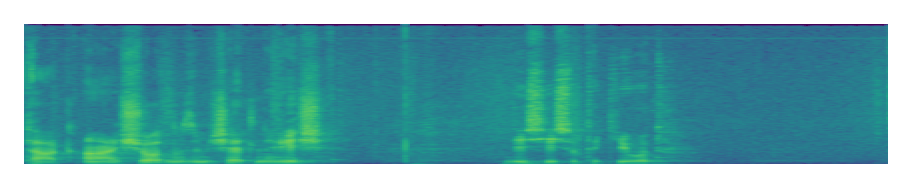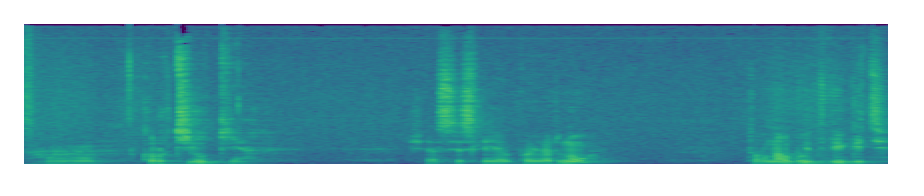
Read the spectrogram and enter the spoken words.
Так, а, еще одна замечательная вещь. Здесь есть вот такие вот крутилки. Сейчас, если я поверну, то она будет двигать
